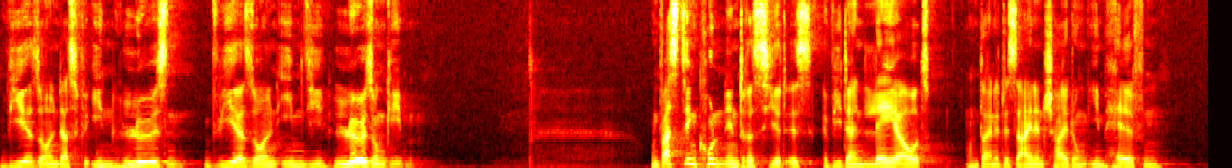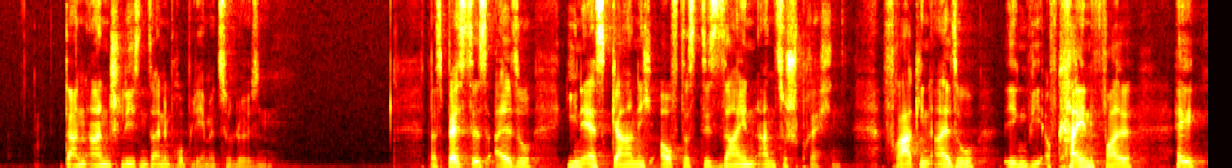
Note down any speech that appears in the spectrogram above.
Wir sollen das für ihn lösen. Wir sollen ihm die Lösung geben. Und was den Kunden interessiert, ist, wie dein Layout und deine Designentscheidungen ihm helfen, dann anschließend seine Probleme zu lösen. Das Beste ist also, ihn erst gar nicht auf das Design anzusprechen. Frag ihn also irgendwie auf keinen Fall, hey,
